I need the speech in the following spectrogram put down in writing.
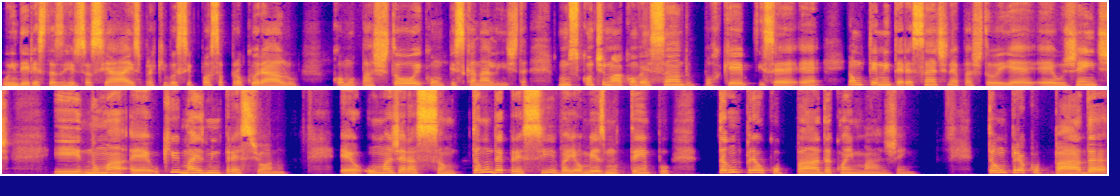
o endereço das redes sociais para que você possa procurá-lo como pastor e como psicanalista. Vamos continuar conversando, porque isso é, é, é um tema interessante, né, pastor? E é, é urgente. E numa, é, o que mais me impressiona é uma geração tão depressiva e, ao mesmo tempo, tão preocupada com a imagem, tão preocupada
